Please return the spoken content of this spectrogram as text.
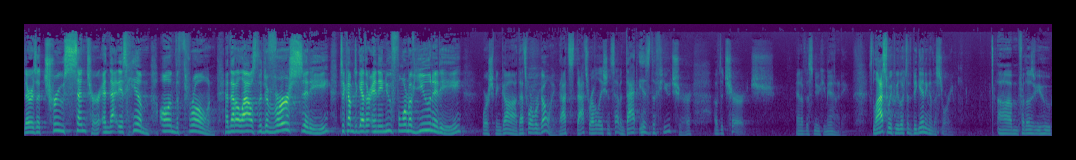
There is a true center, and that is Him on the throne. And that allows the diversity to come together in a new form of unity, worshiping God. That's where we're going. That's, that's Revelation 7. That is the future of the church and of this new humanity. Last week, we looked at the beginning of the story. Um, for those of you who,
